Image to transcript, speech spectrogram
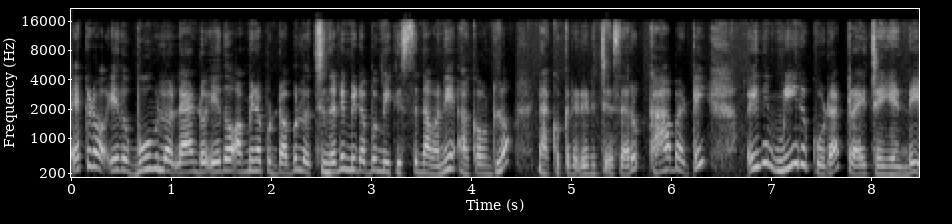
ఎక్కడో ఏదో భూమిలో ల్యాండ్ ఏదో అమ్మినప్పుడు డబ్బులు వచ్చిందండి. మీ డబ్బు మీకు ఇస్తున్నామని అకౌంట్లో నాకు క్రెడిట్ చేశారు. కాబట్టి ఇది మీరు కూడా ట్రై చేయండి. చేయండి.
